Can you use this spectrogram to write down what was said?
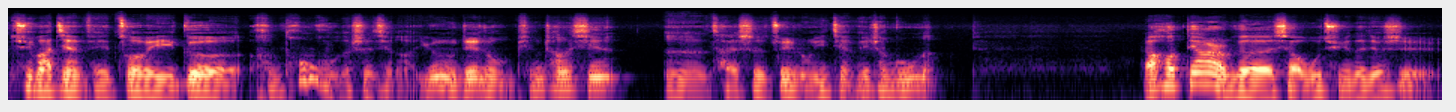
去把减肥作为一个很痛苦的事情啊！拥有这种平常心，嗯，才是最容易减肥成功的。然后第二个小误区呢，就是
